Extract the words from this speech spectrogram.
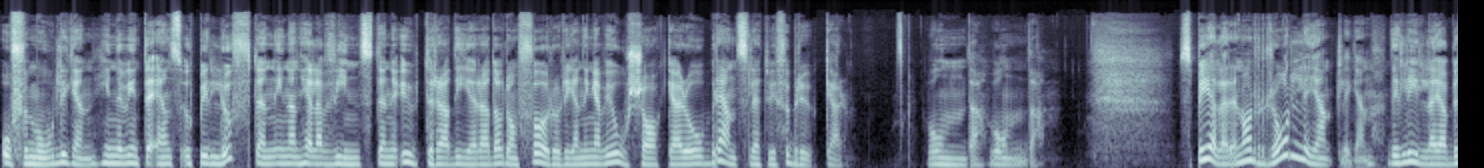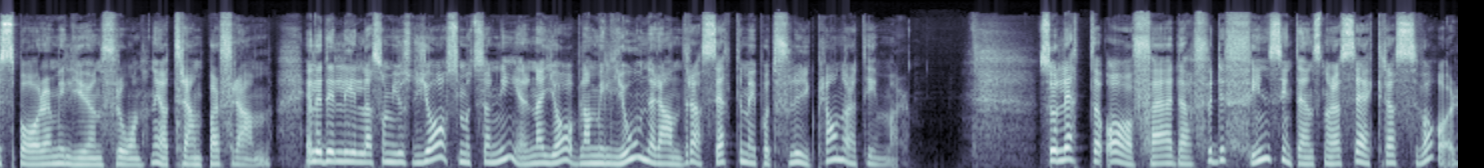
Och förmodligen hinner vi inte ens upp i luften innan hela vinsten är utraderad av de föroreningar vi orsakar och bränslet vi förbrukar. Vånda, vånda. Spelar det någon roll egentligen, det lilla jag besparar miljön från när jag trampar fram? Eller det lilla som just jag smutsar ner när jag bland miljoner andra sätter mig på ett flygplan några timmar? Så lätt att avfärda för det finns inte ens några säkra svar.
